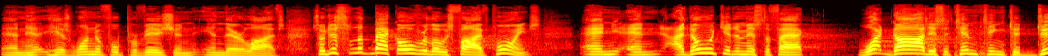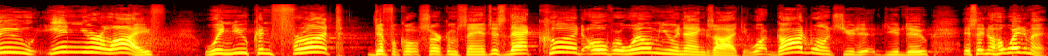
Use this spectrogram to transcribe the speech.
and His wonderful provision in their lives. So just look back over those five points, and, and I don't want you to miss the fact what God is attempting to do in your life when you confront difficult circumstances that could overwhelm you in anxiety. What God wants you to you do is say, no, wait a minute.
